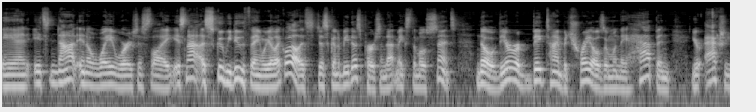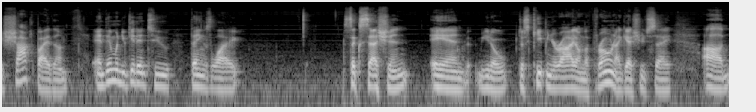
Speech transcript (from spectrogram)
and it's not in a way where it's just like it's not a scooby-doo thing where you're like well it's just going to be this person. That makes the most sense. No there are big time betrayals and when they happen you're actually shocked by them. And then when you get into things like succession and you know just keeping your eye on the throne i guess you'd say uh,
